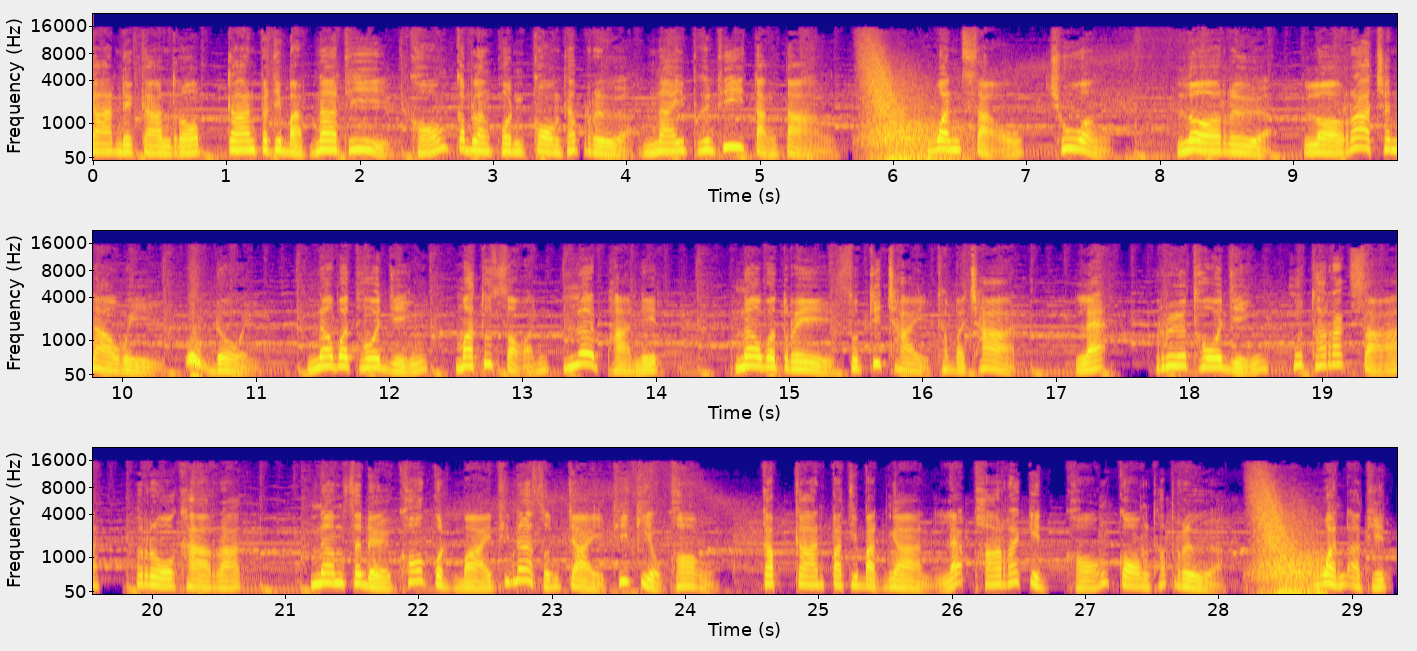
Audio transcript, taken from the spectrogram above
การณ์ในการรบการปฏิบัติหน้าที่ของกำลังพลกองทัพเรือในพื้นที่ต่างๆ วันเสาร์ช่วงลอเรือลอราชนาวี โดย นาวโทหญิง มาทุศรเลิศพาณิชย์นาวตรีสุทธิชัยธรรมชาติ และเรือโทหญิง พุทธรักษา โรคารักษ์นำเสนอข้อกฎหมายที่น่าสนใจที่เกี่ยวข้อง กับการปฏิบัติงานและภารกิจของกองทัพเรือ วันอาทิตย์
